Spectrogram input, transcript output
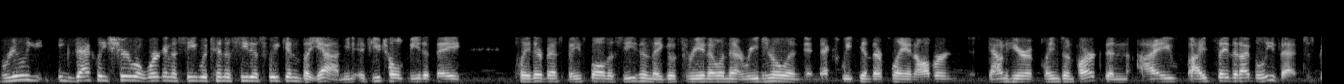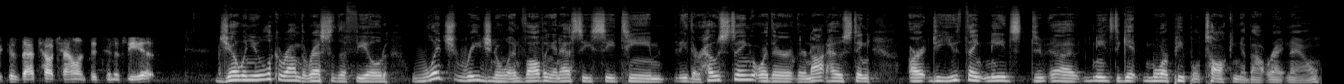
really exactly sure what we're going to see with Tennessee this weekend. But yeah, I mean, if you told me that they play their best baseball this season, they go three and zero oh in that regional, and, and next weekend they're playing Auburn down here at Plainsman Park, then I I'd say that I believe that just because that's how talented Tennessee is. Joe, when you look around the rest of the field, which regional involving an SEC team, either hosting or they're they're not hosting, are do you think needs to uh, needs to get more people talking about right now?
